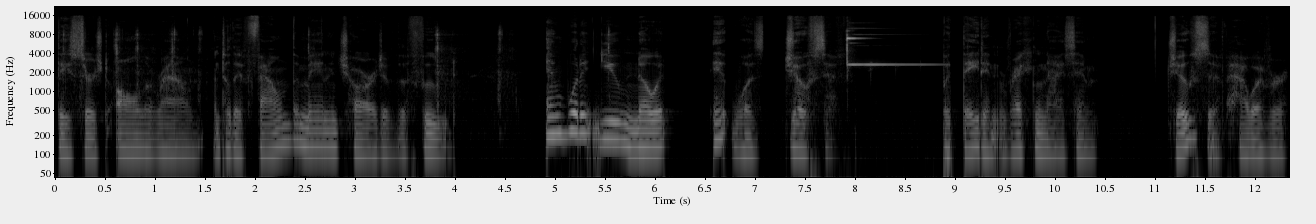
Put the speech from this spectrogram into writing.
they searched all around until they found the man in charge of the food. And wouldn't you know it, it was Joseph. But they didn't recognize him. Joseph, however,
